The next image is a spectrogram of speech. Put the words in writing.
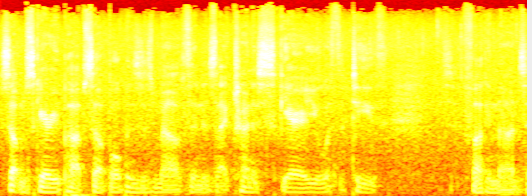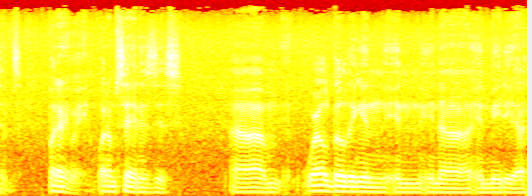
something scary pops up, opens his mouth, and is like trying to scare you with the teeth. It's fucking nonsense. But anyway, what I'm saying is this: um, world building in in in uh, in media,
